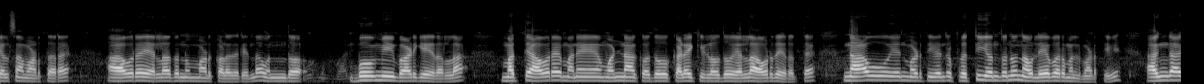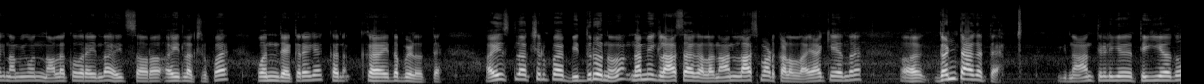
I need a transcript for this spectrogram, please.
ಕೆಲಸ ಮಾಡ್ತಾರೆ, ಅವರೇ ಎಲ್ಲದನ್ನು ಮಾಡ್ಕೊಳ್ಳೋದ್ರಿಂದ ಒಂದು ಭೂಮಿ ಬಾಡಿಗೆ ಇರಲ್ಲ, ಮತ್ತು ಅವರೇ ಮನೆ ಮಣ್ಣು ಹಾಕೋದು ಕಳೆ ಕೀಳೋದು ಎಲ್ಲ ಅವ್ರದ್ದೇ ಇರುತ್ತೆ. ನಾವು ಏನು ಮಾಡ್ತೀವಿ ಅಂದರೆ ಪ್ರತಿಯೊಂದನ್ನು ನಾವು ಲೇಬರ್ ಮೇಲೆ ಮಾಡ್ತೀವಿ. ಹಂಗಾಗಿ ನಮಗೊಂದು ನಾಲ್ಕೂವರೆಯಿಂದ ಐದು ಸಾವಿರ, ಐದು ಲಕ್ಷ ರೂಪಾಯಿ ಒಂದು ಎಕರೆಗೆ ಕನ್, ಕ, ಇದು ಬೀಳುತ್ತೆ. ಐದು ಲಕ್ಷ ರೂಪಾಯಿ ಬಿದ್ದರೂ ನಮಗೆ ಲಾಸ್ ಆಗೋಲ್ಲ. ನಾನು ಲಾಸ್ ಮಾಡ್ಕೊಳ್ಳಲ್ಲ ಯಾಕೆ ಅಂದರೆ ಗಂಟಾಗುತ್ತೆ. ಈಗ ನಾನು ತಿಳಿಯ ತೆಗಿಯೋದು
